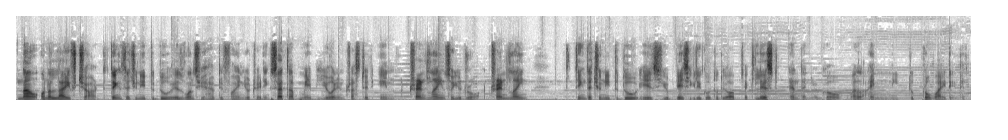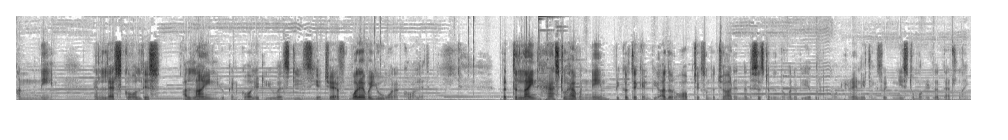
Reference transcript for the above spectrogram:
Now on a live chart, the things that you need to do is once you have defined your trading setup, maybe you're interested in a trend line. So you draw a trend line the thing that you need to do is you basically go to the object list and then you go well I need to provide it a name. And let's call this a line. You can call it USD CHF whatever you want to call it. But the line has to have a name because there can be other objects on the chart and then the system is not going to be able to monitor anything. So it needs to monitor that line.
